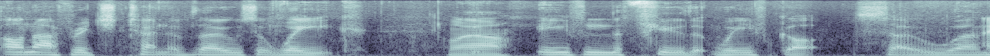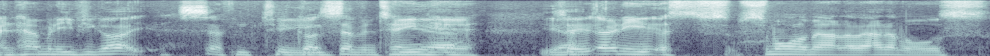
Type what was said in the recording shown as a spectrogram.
on average 10 of those a week, wow. even the few that we've got. So um, And how many have you got? 17. You've got 17 yeah, here. Yeah. So only a s- small amount of animals.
